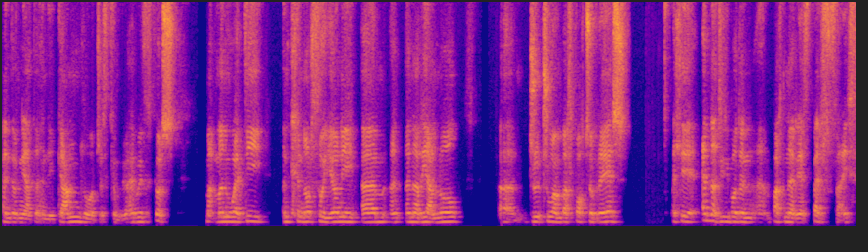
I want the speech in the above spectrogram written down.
penderfyniadau hynny gan Llywodraeth Cymru, oherwydd wrth gwrs, maen ma nhw wedi yn cynorthwyo ni um, yn, yn ariannol um, drwy, drwy amball bot o bres. Felly, er nad wedi bod yn bartneriaeth berffaith,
